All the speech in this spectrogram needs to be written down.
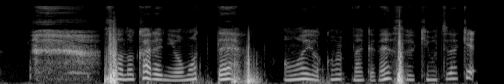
その彼に思って、思いをこ、なんかね、そういう気持ちだけ、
